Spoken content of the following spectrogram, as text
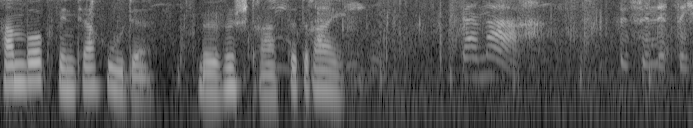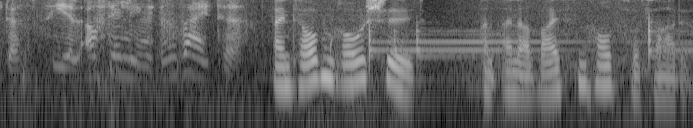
Hamburg-Winterhude, Möwenstraße 3. Danach befindet sich das Ziel auf der linken Seite. Ein taubengraues Schild an einer weißen Hausfassade.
